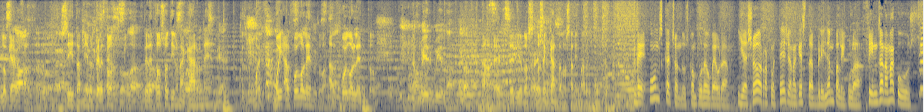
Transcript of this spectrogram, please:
lo que haga falta. Sí, también el perezoso. Perezoso tiene una carne muy, muy al fuego lento, al fuego lento. No, we, we love, we love No, en serio, nos, nos encantan los animales mucho. Bé, uns catxondos, com podeu veure. I això es reflecteix en aquesta brillant pel·lícula. Fins ara, macos!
